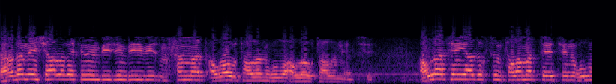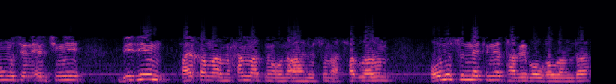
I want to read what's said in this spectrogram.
Dağda menşallık etimin bizim biyimiz Muhammed Allahu Teala'nın kulu Allahu Teala'nın elçisi. Allah sen yazıksın salamat et seni kulunu seni elçini bizim Peygamber Muhammed'in onu ahlüsün ashabların onu sünnetine tabi bolgalanda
